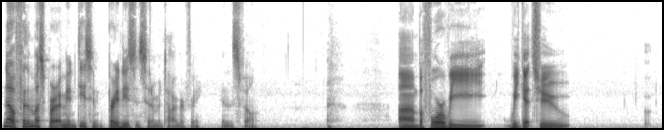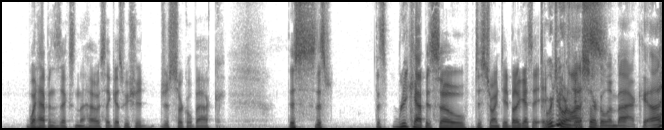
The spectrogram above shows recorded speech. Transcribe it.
no, for the most part, I mean, decent, pretty decent cinematography in this film. um before we we get to what happens next in the house, I guess we should just circle back. This this this recap is so disjointed, but I guess it, it We're doing it a lot of circling back. Uh,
